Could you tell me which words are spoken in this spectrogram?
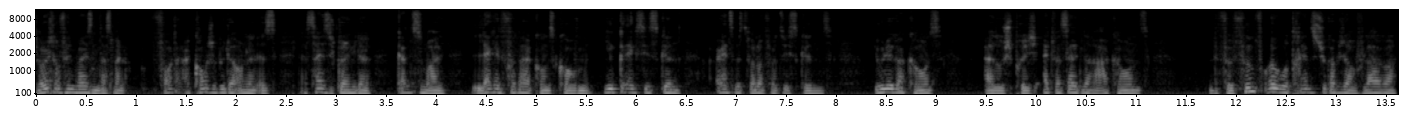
Ich wollte darauf hinweisen, dass mein Fortnite-Account schon wieder online ist. Das heißt, ich kann wieder ganz normal Legend Fortnite-Accounts kaufen. Hier Galaxy Skin, 1 bis 240 Skins, Unique Accounts, also sprich etwas seltenere Accounts. Für 5 Euro 30 Stück habe ich auf Lager.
